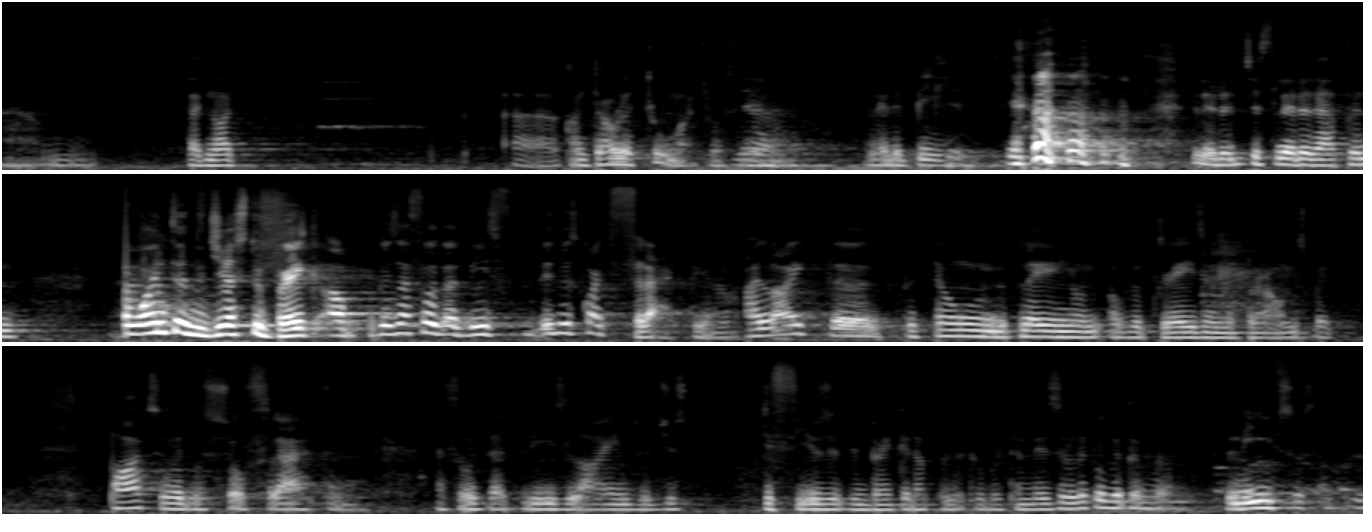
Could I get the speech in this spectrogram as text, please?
um, but not uh, control it too much. Also, yeah. let it be. let it just let it happen. I wanted just to break up because I thought that these it was quite flat, you know. I liked the, the tone, the playing on, of the grays and the browns, but parts of it was so flat, and I thought that these lines would just diffuse it and break it up a little bit. And there's a little bit of uh, leaves or something.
